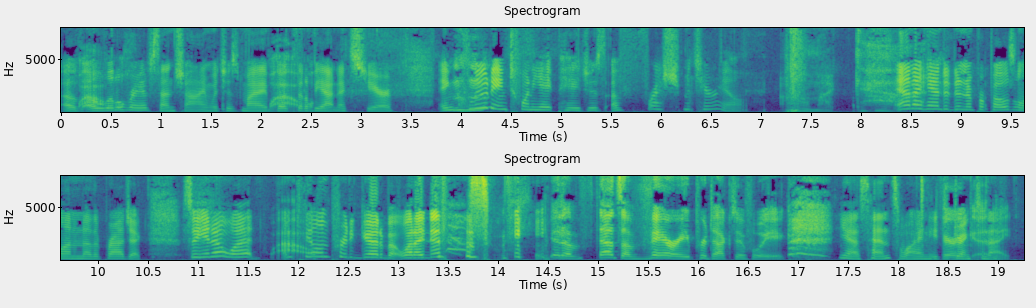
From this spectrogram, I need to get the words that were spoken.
of A Little Ray of Sunshine, which is my book that'll be out next year, mm-hmm. including 28 pages of fresh material. Oh my god. And I handed in a proposal on another project. So you know what? I'm Wow. feeling pretty good about what I did this week. You know, that's a very productive week. yes, hence why I need Very to drink good. tonight.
